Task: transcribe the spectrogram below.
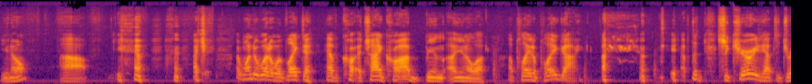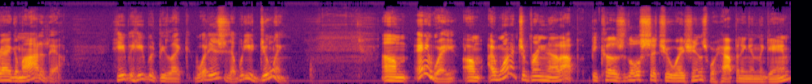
You know, uh, yeah, I, I wonder what it would like to have a Ty Cobb being, uh, you know, a, a play-to-play guy. you have to security have to drag him out of there. He he would be like, "What is that? What are you doing?" Um, anyway, um, I wanted to bring that up because those situations were happening in the game.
